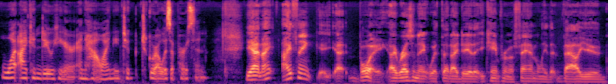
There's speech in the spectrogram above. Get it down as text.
what I can do here and how I need to, to grow as a person. Yeah, and I, I think, uh, boy, I resonate with that idea that you came from a family that valued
